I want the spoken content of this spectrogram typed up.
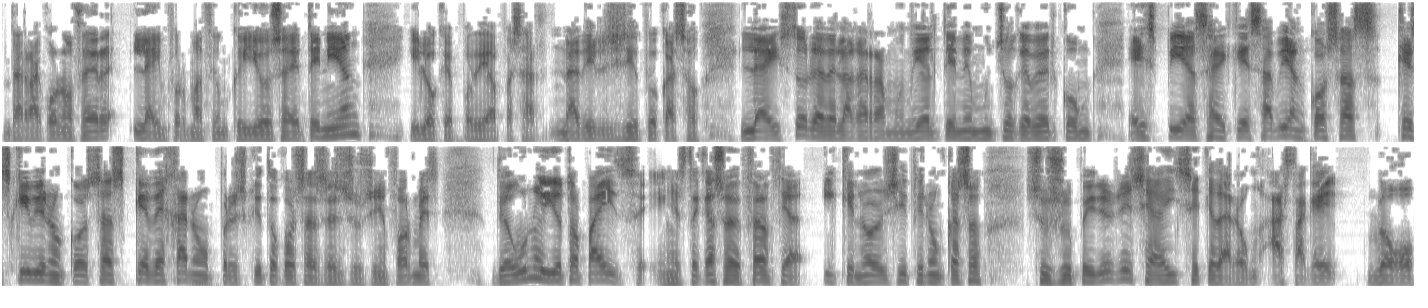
dar a conocer la información que ellos tenían y lo que podía pasar. Nadie les hizo caso. La historia de la guerra mundial tiene mucho que ver con espías que sabían cosas, que escribieron cosas, que dejaron por escrito cosas en sus informes de uno y otro país, en este caso de Francia, y que no les hicieron caso sus superiores y ahí se quedaron hasta que luego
